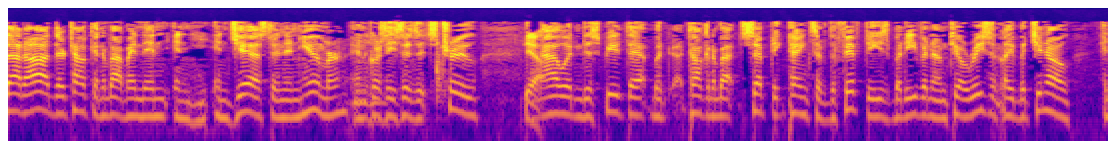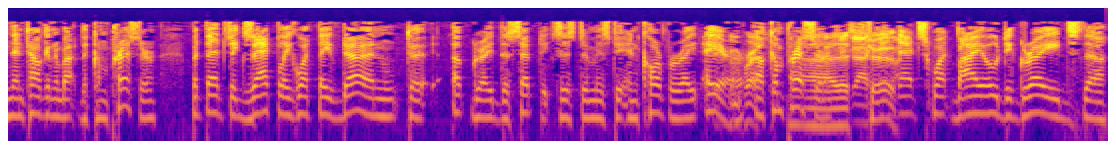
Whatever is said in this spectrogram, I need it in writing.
that odd? They're talking about in in in, in jest and in humor, and of course he says it's true. Yeah. And I wouldn't dispute that, but talking about septic tanks of the 50s, but even until recently, but you know, and then talking about the compressor, but that's exactly what they've done to upgrade the septic system is to incorporate air, compressor. a compressor. Ah, that's Exactly. true. That's what biodegrades the.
